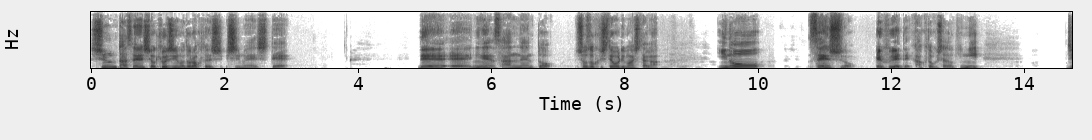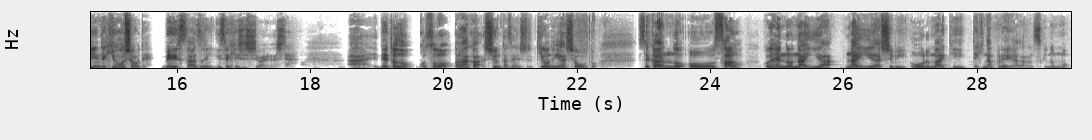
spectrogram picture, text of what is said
俊太選手を巨人はドラフトで指名して、で、えー、2年3年と所属しておりましたが、伊能選手の FA で獲得した時に、人的保障でベイスターズに移籍してしまいました。はい。で、その、その田中俊太選手、基本的にはショート、セカンド、サード、この辺の内野、内野守備、オールマイティ的なプレイヤーなんですけども、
